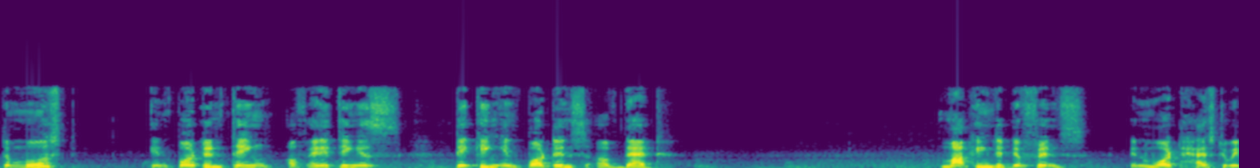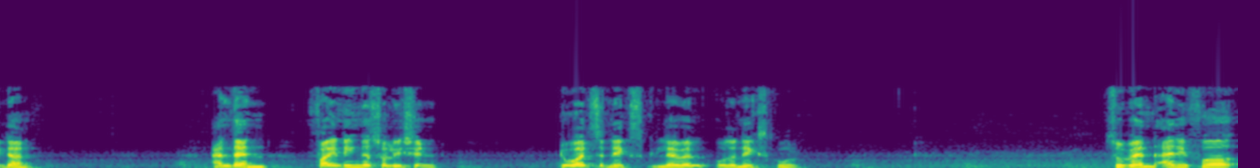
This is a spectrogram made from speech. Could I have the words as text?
the most important thing of anything is taking importance of that marking the difference in what has to be done and then finding a solution towards the next level or the next goal. So when i refer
